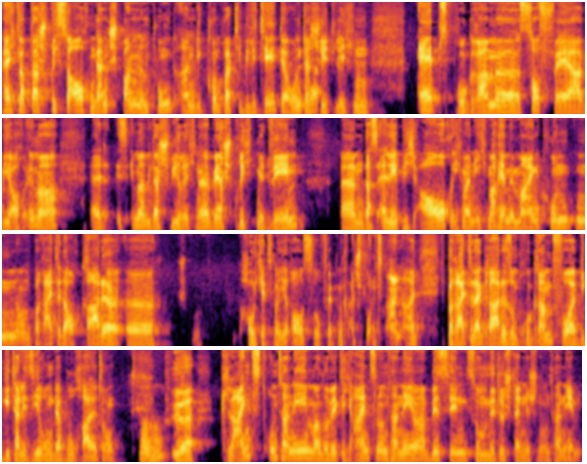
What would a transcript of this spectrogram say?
Ja, ich glaube, da sprichst du auch einen ganz spannenden Punkt an, die Kompatibilität der unterschiedlichen ja. Apps, Programme, Software, wie auch immer. Äh, ist immer wieder schwierig. Ne? Wer spricht mit wem? Ähm, das erlebe ich auch. Ich meine, ich mache ja mit meinen Kunden und bereite da auch gerade äh, hau ich jetzt mal hier raus, so fällt mir gerade spontan ein. Ich bereite da gerade so ein Programm vor, Digitalisierung der Buchhaltung. Mhm. Für Kleinstunternehmen, also wirklich Einzelunternehmer bis hin zum mittelständischen Unternehmen.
